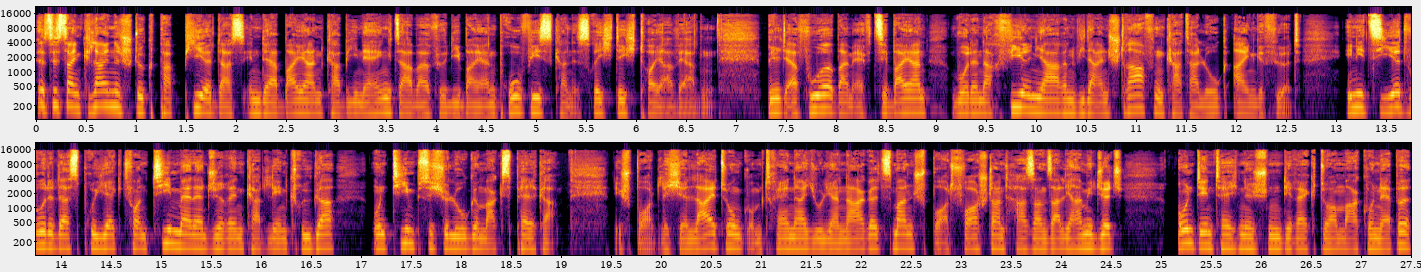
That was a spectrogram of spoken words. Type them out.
Es ist ein kleines Stück Papier, das in der Bayern-Kabine hängt, aber für die Bayern-Profis kann es richtig teuer werden. Bild erfuhr, beim FC Bayern wurde nach vielen Jahren wieder ein Strafenkatalog eingeführt. Initiiert wurde das Projekt von Teammanagerin Kathleen Krüger und Teampsychologe Max Pelker. Die sportliche Leitung um Trainer Julian Nagelsmann, Sportvorstand Hasan Salihamidzic und den technischen Direktor Marco Neppe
